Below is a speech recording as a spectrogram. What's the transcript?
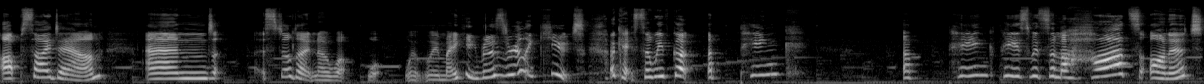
upside down, and still don't know what what we're making, but it's really cute. Okay, so we've got a pink a pink piece with some hearts on it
